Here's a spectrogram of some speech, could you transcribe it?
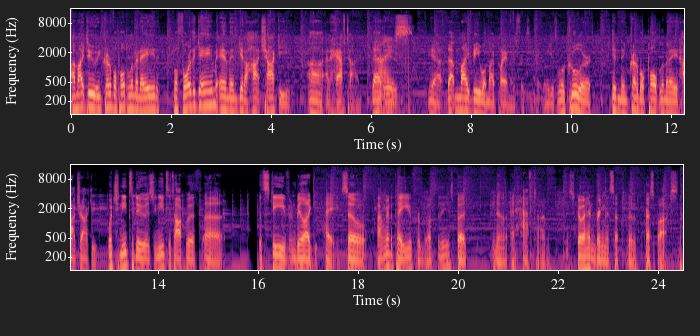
I might do incredible pulp lemonade before the game, and then get a hot chocky uh, at halftime. That is, Nice. yeah, that might be what my plan is for tonight. When it gets a little cooler, get an incredible pulp lemonade hot chocky. What you need to do is you need to talk with uh, with Steve and be like, "Hey, so I'm going to pay you for both of these, but you know, at halftime, just go ahead and bring this up to the press box."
